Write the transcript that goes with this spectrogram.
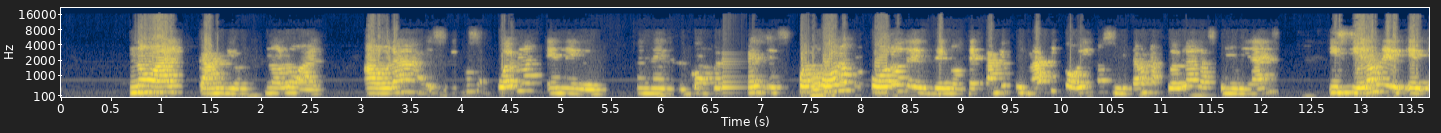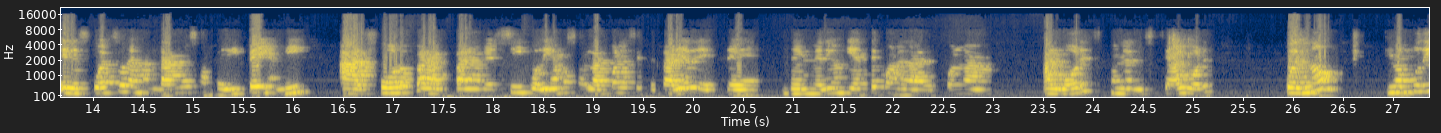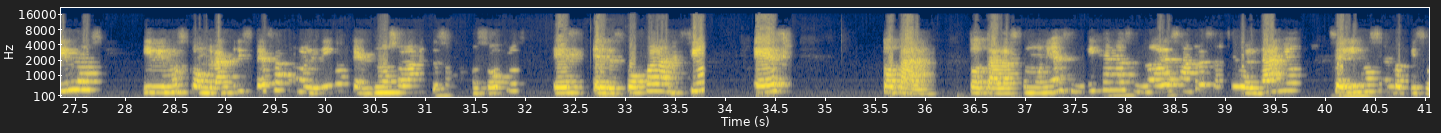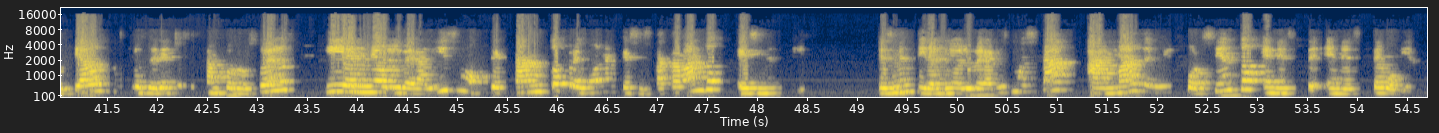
No hay cambio, no lo hay. Ahora estuvimos en Puebla en el, en el congreso, fue foro, foro de, de, de, cambio climático. Hoy nos invitaron a Puebla, a las comunidades, hicieron el, el, esfuerzo de mandarnos a Felipe y a mí al foro para, para ver si podíamos hablar con la secretaria de, de del medio ambiente con la, con la Albores, con la licenciada Albores, pues no, no pudimos y vimos con gran tristeza, como le digo, que no solamente somos nosotros, es el despojo a la nación, es total, total. Las comunidades indígenas no les han resarcido el daño, seguimos siendo pisoteados, nuestros derechos están por los suelos y el neoliberalismo que tanto pregonan que se está acabando es mentira es mentira, el neoliberalismo está a más del mil por ciento en este, en este gobierno.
